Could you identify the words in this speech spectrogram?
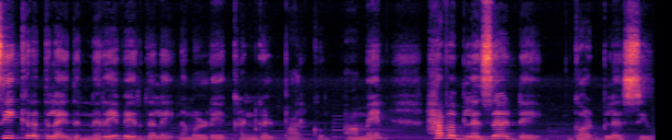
சீக்கிரத்தில் இது நிறைவேறுதலை நம்மளுடைய கண்கள் பார்க்கும். Amen have a pleasure day God bless you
